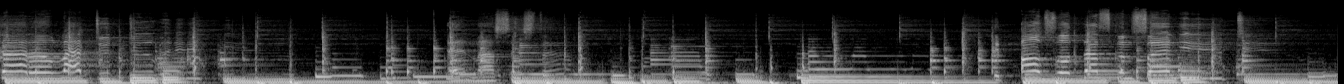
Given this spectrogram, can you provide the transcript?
got a lot to do with it. Sister. It also does concern you too.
